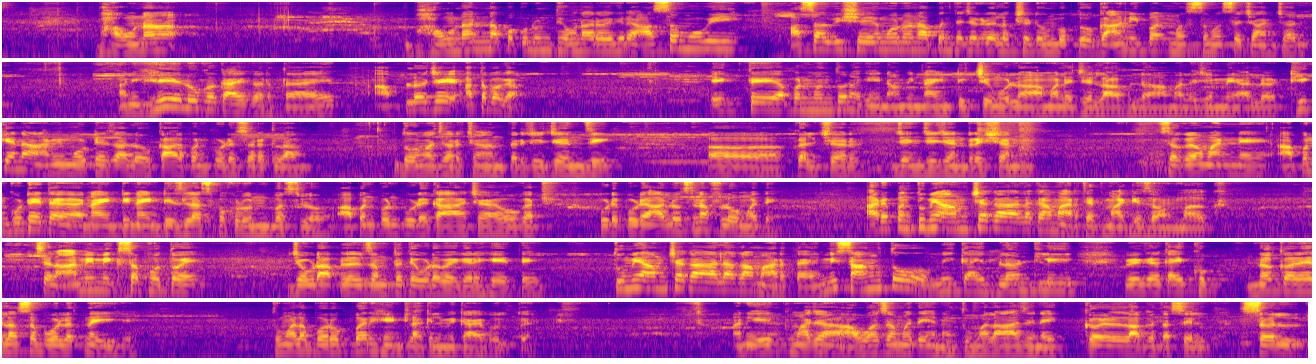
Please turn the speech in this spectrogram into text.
भावना भावनांना पकडून ठेवणार वगैरे असं मूवी असा विषय म्हणून आपण त्याच्याकडे लक्ष ठेवून बघतो. गाणी पण मस्त मस्त छान छान. आणि हे लोक काय करतायत? आपलं जे आता बघा एक ते आपण म्हणतो ना की आम्ही नाईन्टीजची मुलं आम्हाला जे लाभलं आम्हाला जे मिळालं. ठीक आहे ना आम्ही मोठे झालो काळ पण पुढे सरकला. दोन हजारच्या नंतरची जेनझी कल्चर जेनझी जनरेशन सगळं मान्य आहे. आपण कुठे त्या नाईन्टी नाईन्टीजलाच पकडून बसलो? आपण पण पुढे काळाच्या ओघात पुढे पुढे आलोच ना फ्लोमध्ये अरे पण तुम्ही आमच्या काळाला का मारतात मागे जाऊन मग? चला आम्ही मिक्सअप होतोय. जेवढं आपल्याला जमतं तेवढं वगैरे हे ते. तुम्ही आमच्या काळाला का मारताय? मी सांगतो मी काही ब्लंटली वेगळं काही खूप न कळेल असं बोलत नाही आहे तुम्हाला बरोबर हिंट लागेल मी काय बोलतोय. आणि एक माझ्या आवाजामध्ये आहे ना तुम्हाला आज ना एक कळ लागत असेल सल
